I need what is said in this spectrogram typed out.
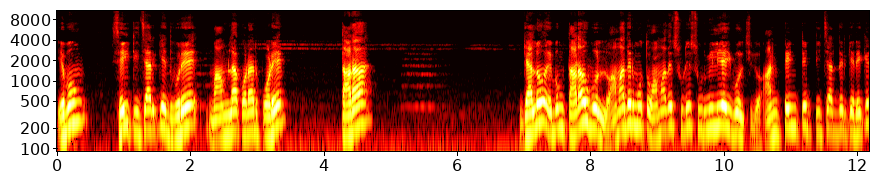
এবং সেই টিচারকে ধরে মামলা করার পরে তারা গেল এবং তারাও বলল, আমাদের মতো, আমাদের সুরে সুর মিলিয়েই বলছিল আনটেন্টেড টিচারদেরকে রেখে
